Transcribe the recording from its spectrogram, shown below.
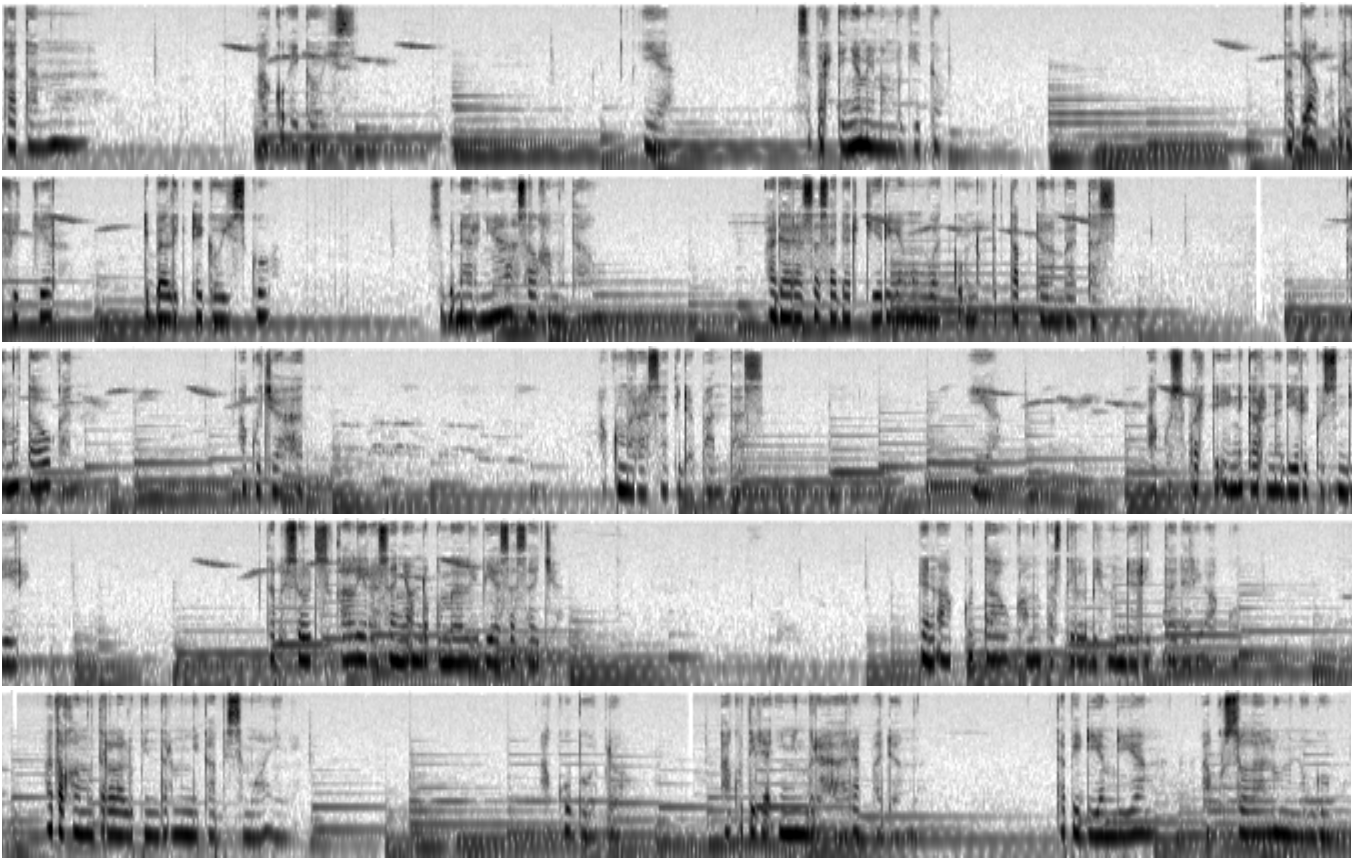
Katamu, aku egois. Iya, sepertinya memang begitu. Tapi aku berpikir, di balik egoisku, sebenarnya asal kamu tahu, ada rasa sadar diri yang membuatku untuk tetap dalam batas. Kamu tahu kan, aku jahat. Aku merasa tidak pantas. Iya, aku seperti ini karena diriku sendiri. Tapi sulit sekali rasanya untuk kembali biasa saja. Dan aku tahu kamu pasti lebih menderita dari aku. Atau kamu terlalu pintar menyikapi semua ini. Aku bodoh. Aku tidak ingin berharap padamu. Tapi diam-diam aku selalu menunggumu.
